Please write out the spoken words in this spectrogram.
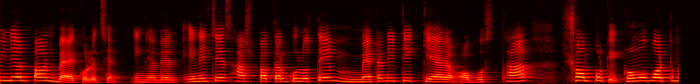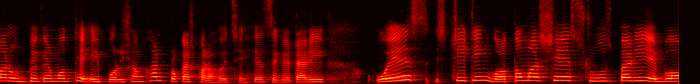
মিলিয়ন পাউন্ড ব্যয় করেছে। ইংল্যান্ডের এনএচএস হাসপাতালগুলোতে ম্যাটার্নিটি কেয়ার অবস্থা সম্পর্কে ক্রমবর্ধমান উদ্বেগের মধ্যে এই পরিসংখ্যান প্রকাশ করা হয়েছে। হেলথ সেক্রেটারি ওয়েস স্ট্রিটিং গত মাসে স্রুসবারি এবং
